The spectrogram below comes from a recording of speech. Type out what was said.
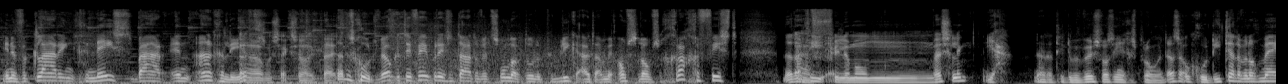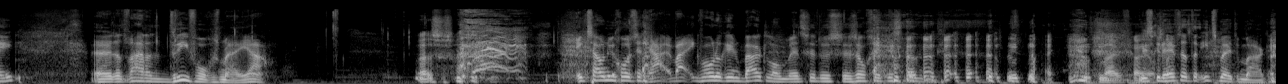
in een verklaring geneesbaar en aangeleerd? Uh, homoseksualiteit. Dat is goed. Welke tv-presentator werd zondag door het publiek uit de Amsterdamse gracht gevist? Nadat uh, hij... Filemon Wesseling? Ja, nadat hij er bewust was ingesprongen. Dat is ook goed. Die tellen we nog mee. Uh, dat waren er drie volgens mij, ja. Ik zou nu gewoon zeggen, ja, maar ik woon ook in het buitenland, mensen. Dus uh, zo gek is het ook niet. nee, nee, Misschien heeft dat er iets mee te maken.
